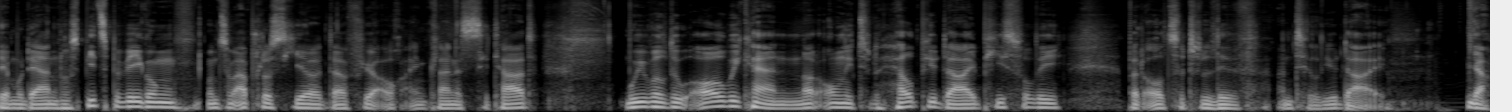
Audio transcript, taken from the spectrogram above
der modernen Hospizbewegung und zum Abschluss hier dafür auch ein kleines Zitat. We will do all we can, not only to help you die peacefully, but also to live until you die. Ja,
